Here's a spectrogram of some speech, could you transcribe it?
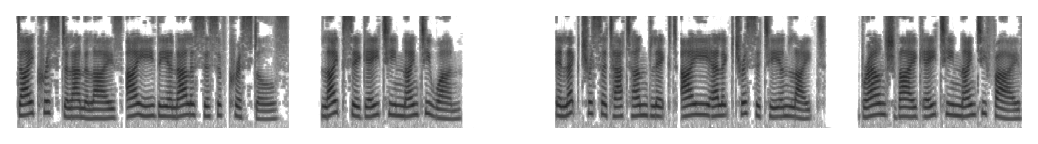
Die Kristallanalyse i.e. the analysis of crystals. Leipzig 1891. Elektrizität und Licht i.e. electricity and light. Braunschweig 1895.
